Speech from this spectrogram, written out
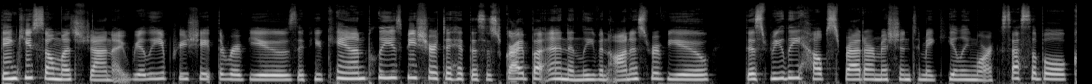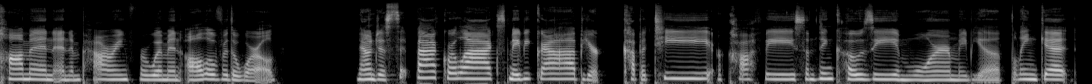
Thank you so much, Jen. I really appreciate the reviews. If you can, please be sure to hit the subscribe button and leave an honest review. This really helps spread our mission to make healing more accessible, common, and empowering for women all over the world. Now just sit back, relax, maybe grab your cup of tea or coffee, something cozy and warm, maybe a blanket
